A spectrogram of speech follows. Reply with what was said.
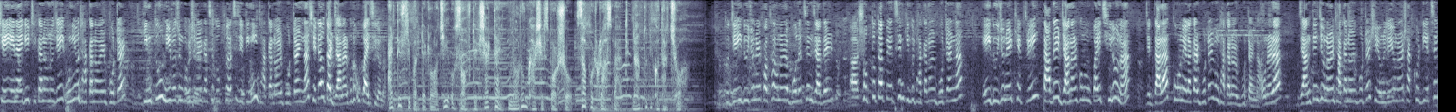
সেই এনআইডির ঠিকানা অনুযায়ী উনিও ঢাকা নয়ের ভোটার। কিন্তু নির্বাচন কমিশনের কাছে তথ্য আছে যে তিনি ঢাকা নয়ের ভোটার না, সেটাও তার জানার কোনো উপায় ছিল না। অ্যান্টি স্লিপারি টেকনোলজি ও সফট টেক্সচার নরম ঘাসের স্পর্শ। সাপোর্ট গ্রাস ম্যাট নান্দনিকতার ছোঁয়া। যেই দুইজনের কথা ওনারা বলেছেন, যাদের সত্যতা পেয়েছেন, কিন্তু ঢাকা ভোটার না, এই দুইজনের ক্ষেত্রেই তাদের জানার কোনো উপায় ছিল না যে তারা কোন এলাকার ভোটার এবং ঢাকা ভোটার না। ওনারা জানতেন যে ওনারা ঢাকা ভোটার, সেই অনুযায়ী ওনারা স্বাক্ষর দিয়েছেন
